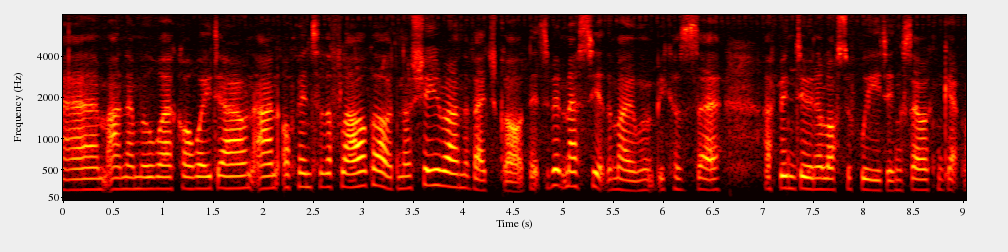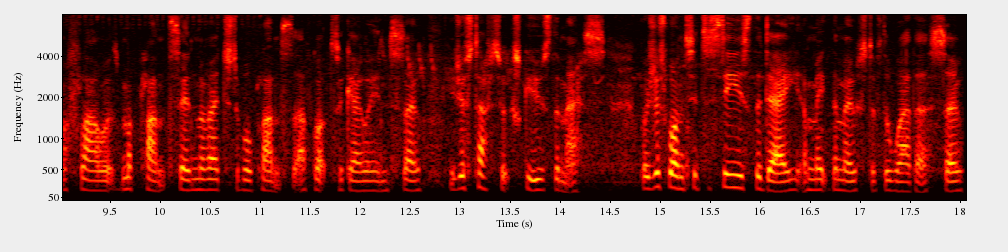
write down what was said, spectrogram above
um, and then we'll work our way down and up into the flower garden. I'll show you around the veg garden. It's a bit messy at the moment because uh, I've been doing a lot of weeding so I can get my flowers, my plants in, my vegetable plants that I've got to go in. So you just have to excuse the mess. But I just wanted to seize the day and make the most of the weather. So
